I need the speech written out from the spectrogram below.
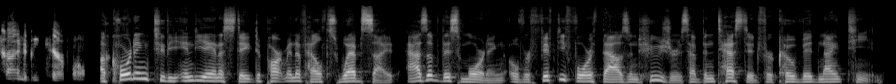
trying to be careful. According to the Indiana State Department of Health's website, as of this morning, over 54,000 Hoosiers have been tested for COVID 19,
